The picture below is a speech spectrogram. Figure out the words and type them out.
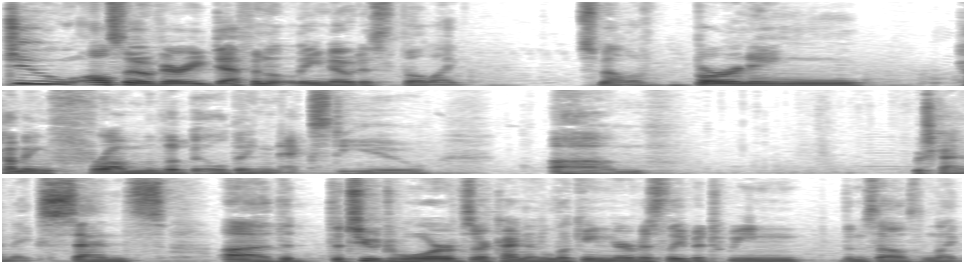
do also very definitely notice the like smell of burning coming from the building next to you, um, which kind of makes sense. Uh, the the two dwarves are kind of looking nervously between themselves and like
